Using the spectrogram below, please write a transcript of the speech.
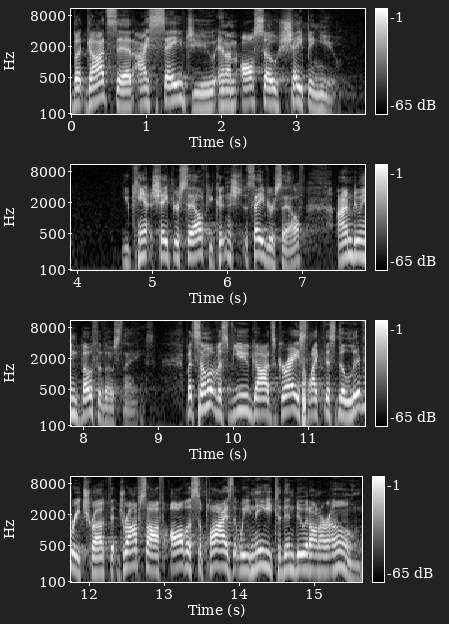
But God said, I saved you and I'm also shaping you. You can't shape yourself, you couldn't save yourself. I'm doing both of those things. But some of us view God's grace like this delivery truck that drops off all the supplies that we need to then do it on our own.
